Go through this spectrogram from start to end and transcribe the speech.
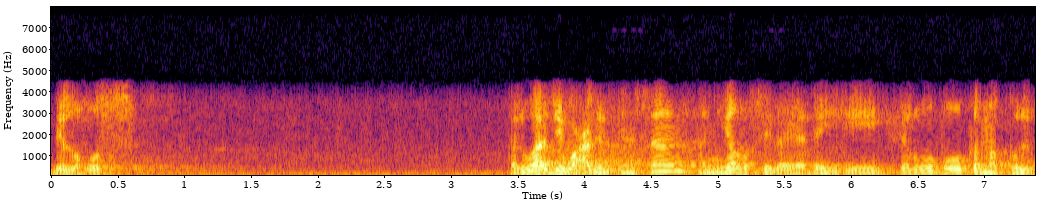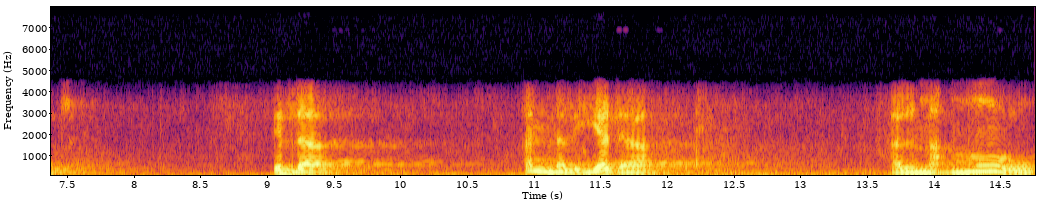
بالغسل. فالواجب على الإنسان أن يغسل يديه في الوضوء كما قلت إلا أن اليد المأمور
